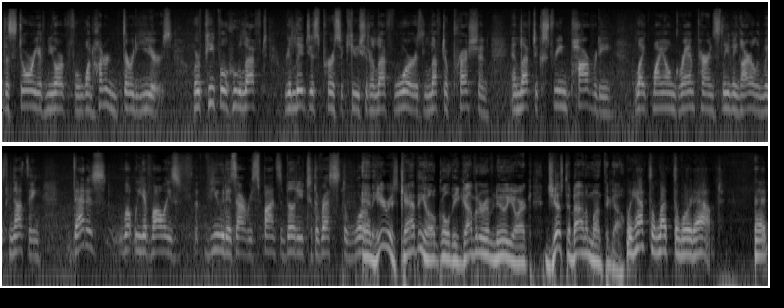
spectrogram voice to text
the story of New York for 130 years, where people who left religious persecution or left wars, left oppression, and left extreme poverty, like my own grandparents leaving Ireland with nothing, that is what we have always viewed as our responsibility to the rest of the world. And here is Kathy Hochul, the governor of New York, just about a month ago. We have to let the word out that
